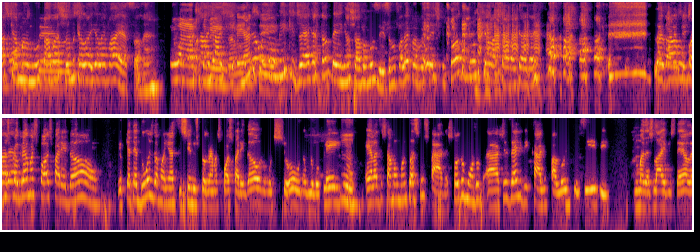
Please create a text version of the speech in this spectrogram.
acho que a Manu estava achando que ela ia levar essa, né? Eu acho também. Aí, também achei. Eu e o Mick Jagger também achávamos isso. Eu não falei para vocês que todo mundo que eu achava que ia ganhar. Mas olha, gente, para... nos programas pós-paredão, eu fiquei até duas da manhã assistindo os programas pós-paredão, no Multishow, no Globoplay. Hum. Elas estavam muito assustadas. Todo mundo, a Gisele Bicalho falou, inclusive, numa das lives dela,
